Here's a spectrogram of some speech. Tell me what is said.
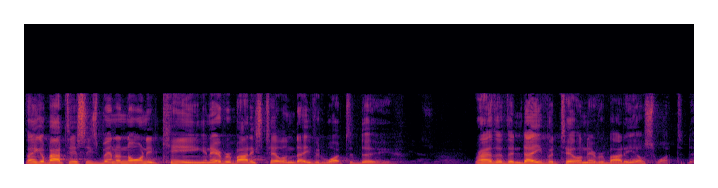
Think about this. He's been anointed king, and everybody's telling David what to do rather than David telling everybody else what to do.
